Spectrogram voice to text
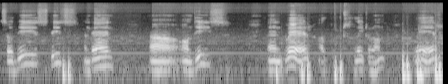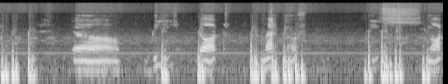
So this this and then uh, on this and where I'll put later on where uh, b dot matnr is not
